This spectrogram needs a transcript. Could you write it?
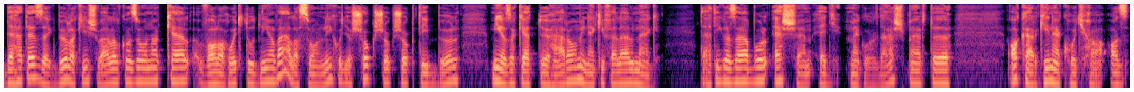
de hát ezekből a kis vállalkozónak kell valahogy tudnia válaszolni, hogy a sok-sok-sok tippből mi az a kettő-három, ami neki felel meg. Tehát igazából ez sem egy megoldás, mert akárkinek, hogyha az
